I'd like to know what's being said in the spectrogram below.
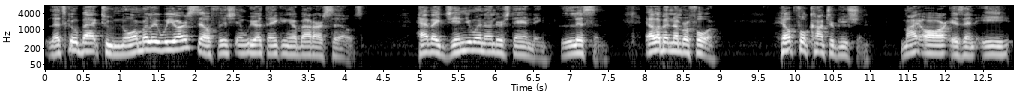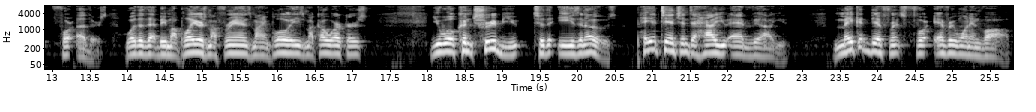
Let's go back to normally we are selfish and we are thinking about ourselves. Have a genuine understanding. Listen. Element number four helpful contribution. My R is an E for others, whether that be my players, my friends, my employees, my coworkers. You will contribute to the E's and O's. Pay attention to how you add value. Make a difference for everyone involved.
